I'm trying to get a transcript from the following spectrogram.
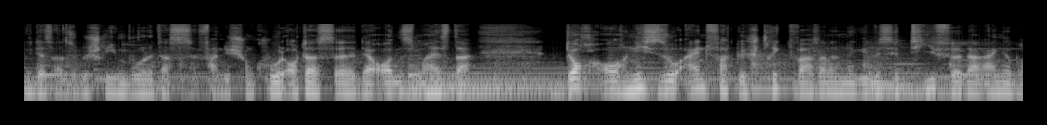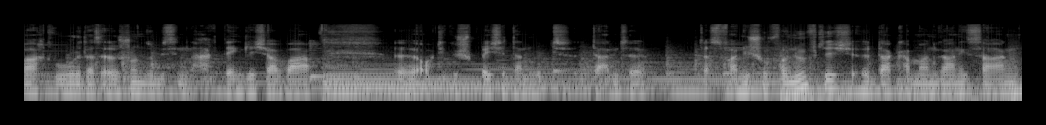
wie das also beschrieben wurde, das fand ich schon cool. Auch, dass äh, der Ordensmeister doch auch nicht so einfach gestrickt war, sondern eine gewisse Tiefe da reingebracht wurde, dass er schon so ein bisschen nachdenklicher war. Äh, auch die Gespräche dann mit Dante, das fand ich schon vernünftig, äh, da kann man gar nicht sagen.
